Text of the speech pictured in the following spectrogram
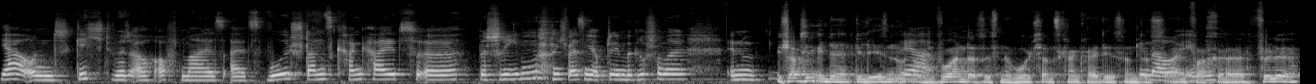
Ja, und Gicht wird auch oftmals als Wohlstandskrankheit äh, beschrieben. Ich weiß nicht, ob du den Begriff schon mal in. Ich habe es im Internet gelesen und ja. irgendwo an, dass es eine Wohlstandskrankheit ist und genau, dass einfach äh, Fülle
